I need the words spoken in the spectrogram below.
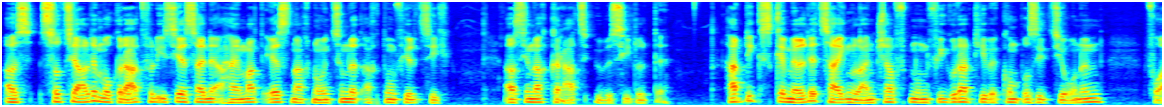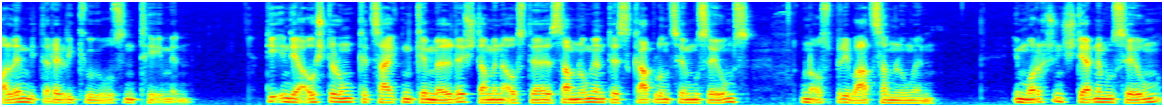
Als Sozialdemokrat verließ er seine Heimat erst nach 1948, als er nach Graz übersiedelte. Hartigs Gemälde zeigen Landschaften und figurative Kompositionen, vor allem mit religiösen Themen. Die in der Ausstellung gezeigten Gemälde stammen aus den Sammlungen des Gablonzer Museums und aus Privatsammlungen. Im Morgensterne Museum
